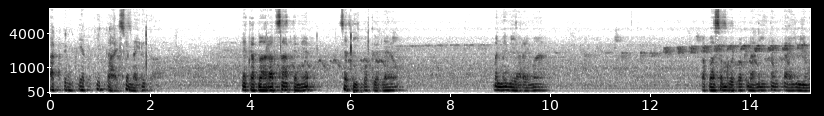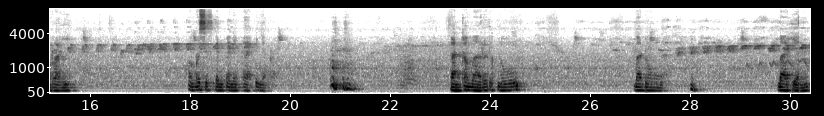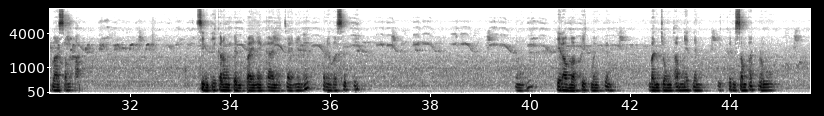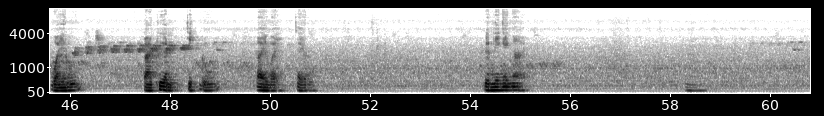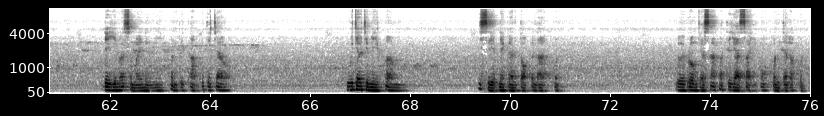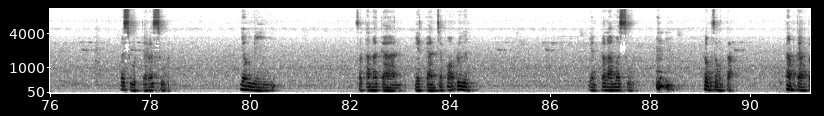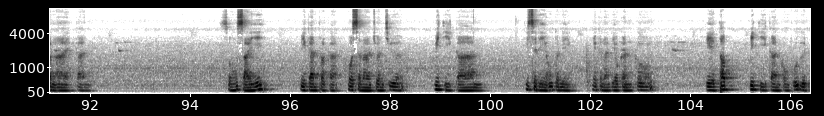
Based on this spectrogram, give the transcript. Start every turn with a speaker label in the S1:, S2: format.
S1: อัดตึงเครียดที่กายส่วนไหนหรือเปล่าแต่กลับมารับทราบอย่างนี้สติก็เกิดแล้ว มันไม่มีอะไรมาก กลับมาสำรวจว่าขณะนี้ต้องกายอยู่อย่างไร ความรู้สึกเป็นไปในกายเป็นอย่างไร การเข้ามาระลึกรู้ มาดู มาเห็นมาสัมผัส สิ่งที่กำลังเป็นไปในกายในใจนี่นะเรียกว่าสติที่เรามาพลิกมันขึ้น บรรจงทำนิดหนึ่งพลิกขึ้นสัมผัสรู้ไหวรู้กายเคลื่อนจิตรู้กายไหวใจรู้เรื่องนี้ง่าย ๆ ได้ยินว่าสมัยหนึ่งมีคนไปถามพระเจ้าพระเจ้าจะมีความพิเศษในการตอบปัญหาคน โดยพระองค์จะทราบอัธยาศัยของคนแต่ละคนพระสูตรแต่ละสูตร ย่อมมีสถานการณ์เหตุการณ์เฉพาะเรื่อง อย่างกลามาสูตรพระองค์ทรงตัด ท่ามกลางปัญหาการสงสัยมีการประกาศโฆษณาชวนเชื่อ วิธีการทฤษฎีของตนเอง ในขณะเดียวกันก็เอทับวิธีการของผู้อื่น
